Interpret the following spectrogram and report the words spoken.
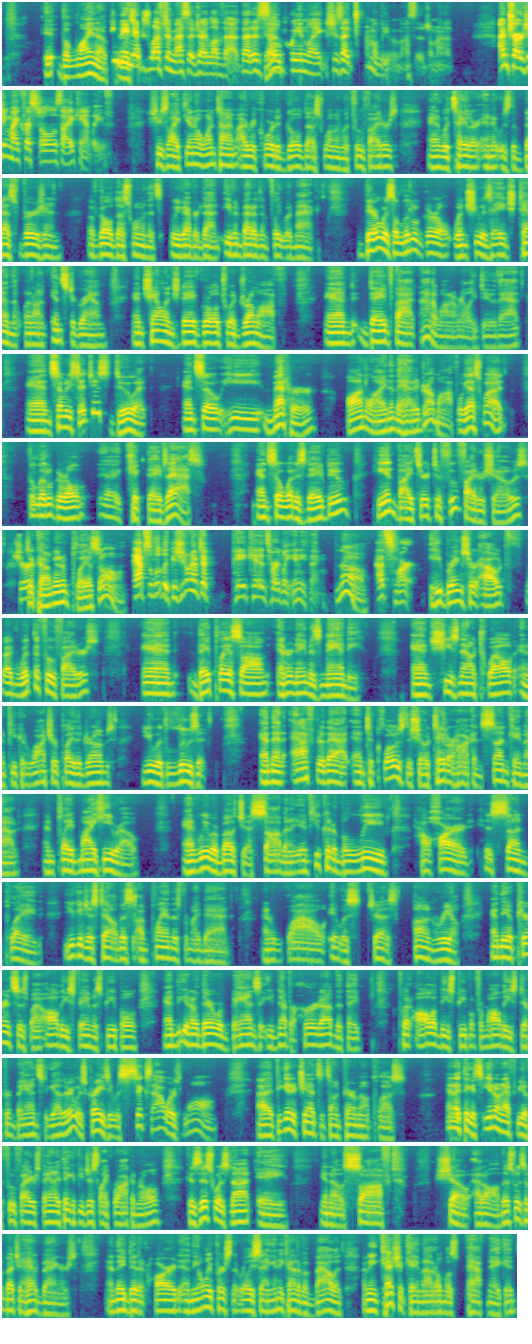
It, the lineup. Stevie was, Nicks left a message. I love that. That is so. Queen like. She's like, I'm gonna leave a message. I'm not. I'm charging my crystals. I can't leave. She's like, you know, one time I recorded Gold Dust Woman with Foo Fighters and with Taylor, and it was the best version of Gold Dust Woman that's we've ever done, even better than Fleetwood Mac. There was a little girl when she was age 10 that went on Instagram and challenged Dave Grohl to a drum off. And Dave thought, I don't want to really do that. And somebody said, just do it. And so he met her online and they had a drum off. Well, guess what? the little girl uh, kicked Dave's ass. And so what does Dave do? He invites her to Foo Fighter shows sure. to come in and play a song. Absolutely, because you don't have to pay kids hardly anything. No. That's smart. He brings her out uh, with the Foo Fighters and they play a song and her name is Nandi. And she's now 12 and if you could watch her play the drums, you would lose it. And then after that, and to close the show, Taylor Hawkins' son came out and played My Hero. And we were both just sobbing. If you could have believed how hard his son played, you could just tell this, I'm playing this for my dad. And wow, it was just unreal. And the appearances by all these famous people. And, you know, there were bands that you'd never heard of that they put all of these people from all these different bands together. It was crazy. It was six hours long. Uh, if you get a chance, it's on Paramount Plus. And I think it's you don't have to be a Foo Fighters fan. I think if you just like rock and roll, because this was not a you know soft show at all. This was a bunch of headbangers, and they did it hard. And the only person that really sang any kind of a ballad, I mean, Kesha came out almost half naked.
